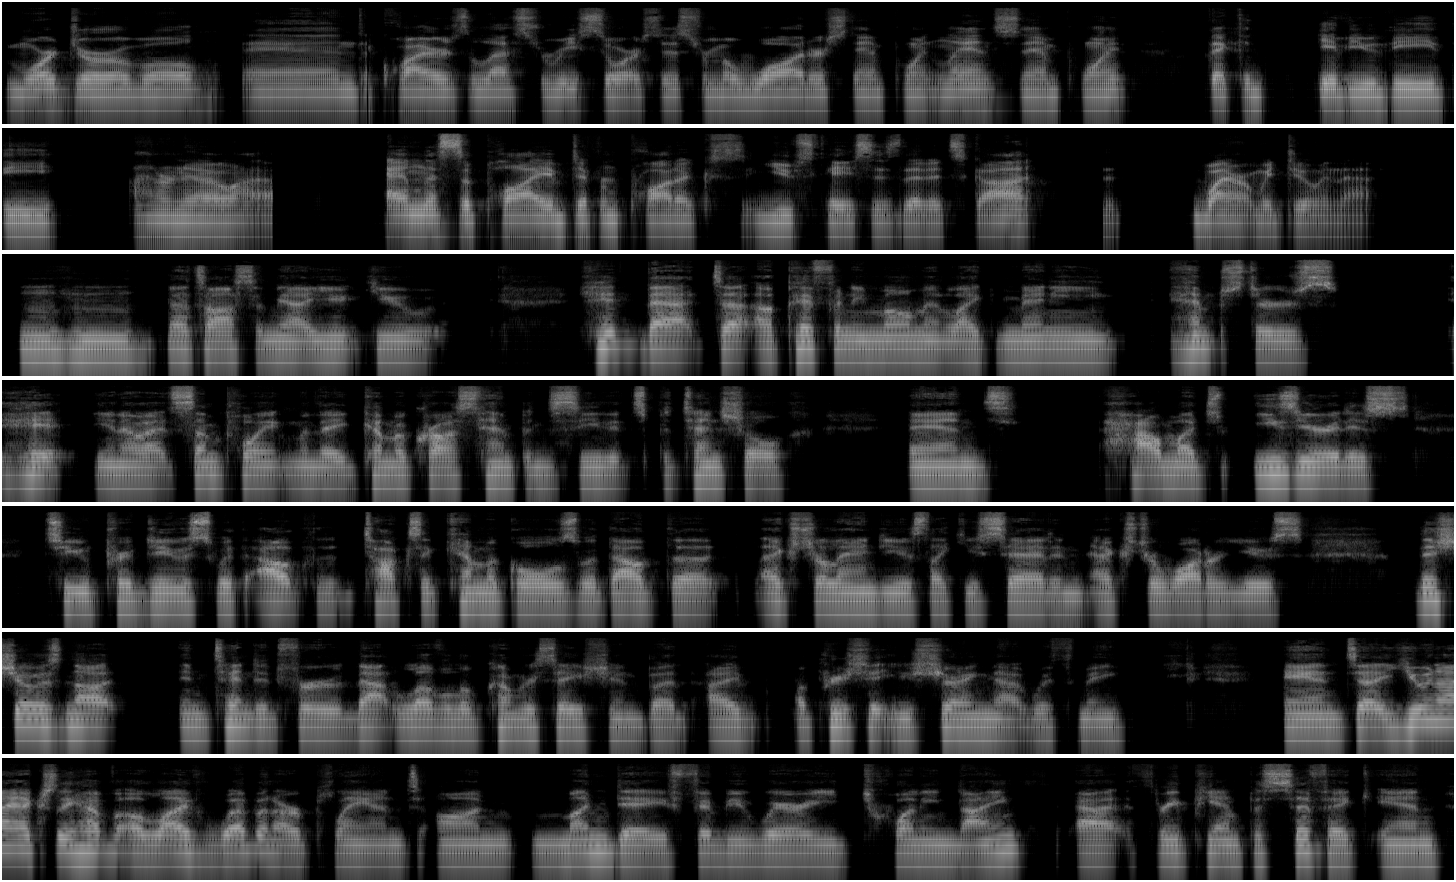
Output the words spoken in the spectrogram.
more durable, and acquires less resources from a water standpoint, land standpoint that could give you the the I don't know uh, endless supply of different products use cases that it's got. Why aren't we doing that? Mm-hmm. That's awesome. Yeah, you you hit that uh, epiphany moment like many hempsters hit you know at some point when they come across hemp and see its potential and how much easier it is to produce without the toxic chemicals without the extra land use like you said and extra water use this show is not intended for that level of conversation but i appreciate you sharing that with me and uh, you and I actually have a live webinar planned on Monday, February 29th at 3 p.m. Pacific. And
